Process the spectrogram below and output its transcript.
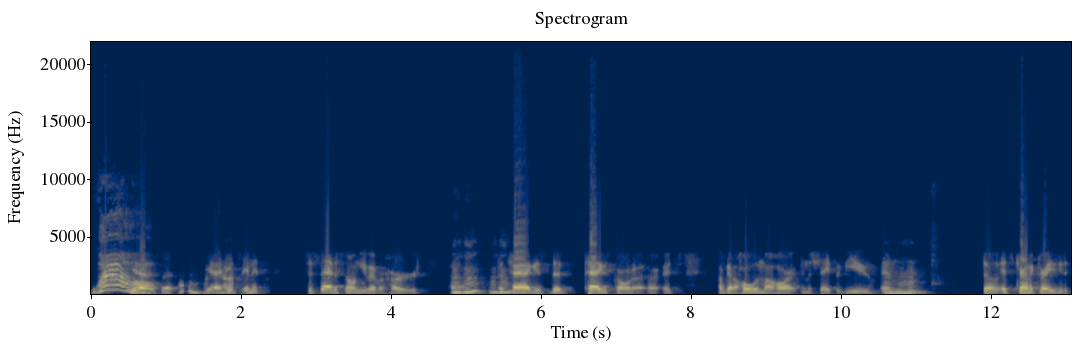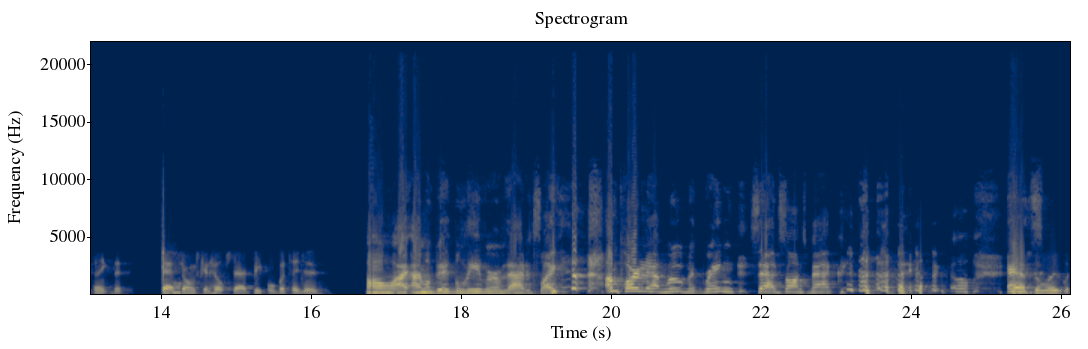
Wow. Yeah, so, Oh yeah, God. it's and it's it's the saddest song you've ever heard. Um, Mhm, The mhm. tag is the tag is called uh, uh, it's I've got a hole in my heart in the shape of you, and Mhm. so it's kind of crazy to think that sad Oh. songs can help sad people, but they do. Oh, I, I'm a big believer of that. It's like I'm part of that movement. Bring sad songs back. And Absolutely.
